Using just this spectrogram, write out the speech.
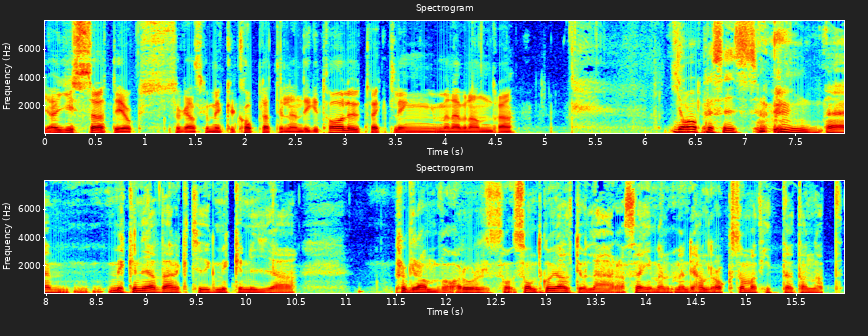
jag gissar att det är också ganska mycket kopplat till en digital utveckling men även andra. Ja, saker. precis. Ehm, mycket nya verktyg, mycket nya programvaror. sånt går ju alltid att lära sig men, men det handlar också om att hitta ett annat,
